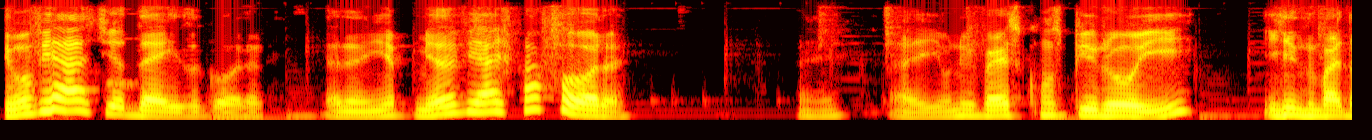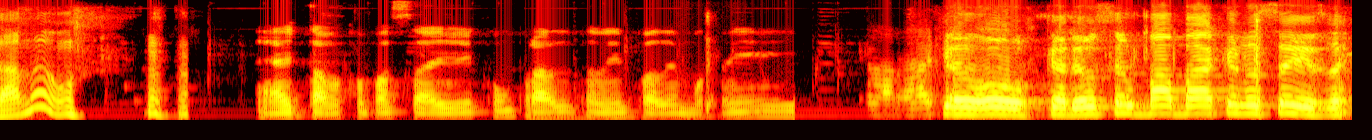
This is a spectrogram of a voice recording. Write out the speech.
Tem uma viagem dia 10 agora. Era a minha primeira viagem pra fora. É. Aí o universo conspirou aí e não vai dar, não. É, eu tava com a passagem comprada também pra Alemanha e. Caraca, ô, cadê o seu babaca no seis, velho?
